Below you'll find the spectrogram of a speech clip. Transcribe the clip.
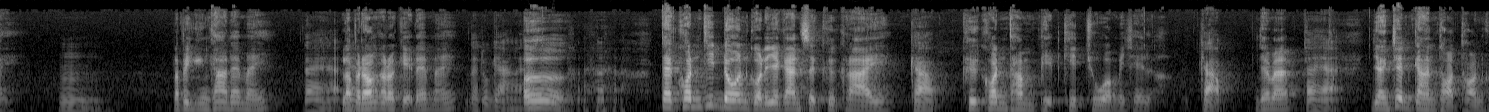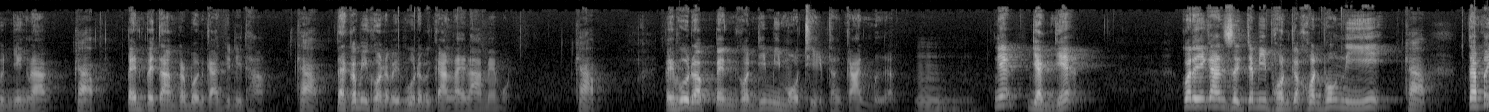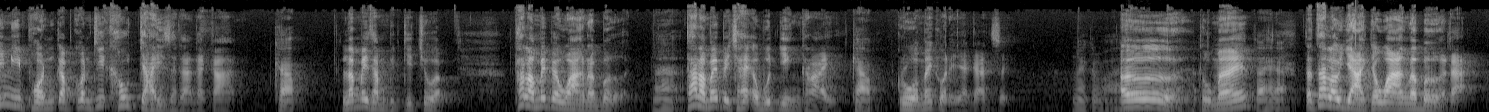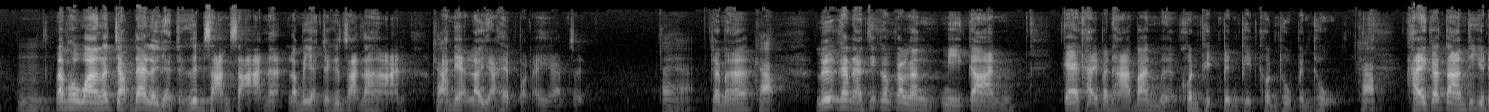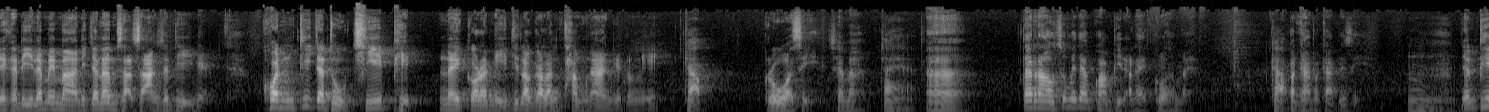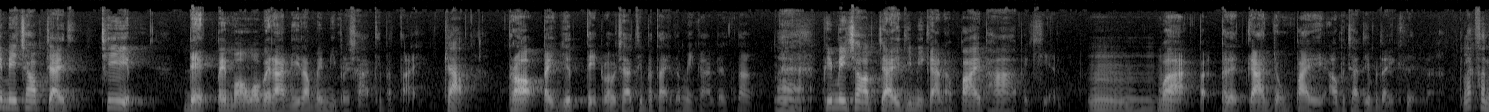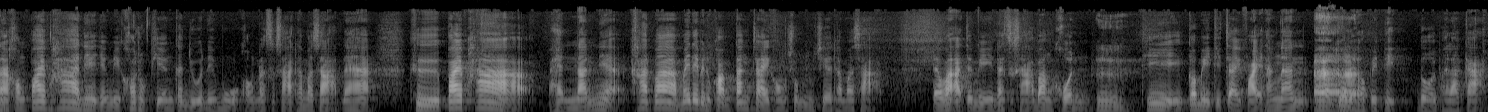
อืมเราไปกินข้าวได้ไหมได้ฮะเราไปร้องคาราโอเกะได้ไหมได้ทุกอย่างเลยเออ แต่คนที่โดนกฎอายการศึกคือใคร ครับ คือคนทำผิดคิดชั่วไม่ใช่เหรอ ครับ ใช่ไหมใช่ฮะ อย่างเช่นการถอดถอนคุณยิ่งรักษณ์ครับ เป็นไปตามกระบวนการยุติธรรม ครับ แต่ก็มีคนเอาไปพูดว่าเป็นการไล่ล่าแม่หมด ครับ ไปพูดว่าเป็นคนที่มีโมทีฟทางการเมือง อืม เนี่ยอย่างเงี้ยกฎอัยการศึกจะมีผลกับคนพวกนี้ ครับ แต่ไม่มีผลกับคนที่เข้าใจสถานการณ์ ครับ แล้วไม่ทำผิดคิดชั่ว ถ้าเราไม่ไปวางระเบิดอ่า ถ้าเราไม่ไปใช้อาวุธยิงใครครับ กลัวไหม่กฎอัยการศึกไม่กลัวเออ ถูกไหมใช่ฮะแต่ถ้าเราอยากจะวางระเบิดอะอืมแล้วพอวางแล้วจับได้เราอยากจะขึ้นศาลศาลน่ะเราไม่อยากจะขึ้นศาลทหารครับอันเนี้ยเราอยากให้ปลดอัยการศึกใช่ฮะใช่ไหมครับ หรือขณะที่เขากำลังมีการแก้ไขปัญหาบ้านเมือง คนผิดเป็นผิดคนถูกเป็นถูกครับ ใครก็ตามที่อยู่ในคดีและไม่มานี่จะเริ่มสะสางสักทีเนี่ย คนที่จะถูกชี้ผิดในกรณีที่เรากำลังทำงานอยู่ตรงนี้ ครับ กลัวสิใช่ไหมใช่ฮะอ่าแต่เราซึ่งไม่ได้ความผิดอะไรกลัวทำไม ครับประกาศประกาศไปสิอืมงั้นพี่ไม่ชอบใจที่เด็กไปมองว่าเวลานี้เราไม่มีประชาธิปไตย ครับเพราะไปยึดติดว่าประชาธิปไตยต้องมีการเลือกตั้ง อ่าพี่ไม่ชอบใจที่มีการเอาป้ายผ้าไปเขียน อืมว่าเผด็จการจงไปเอาประชาธิปไตยคืนมา ลักษณะของป้ายผ้าเนี่ยยังมีข้อถกเถียงกันอยู่ในหมู่ของนักศึกษาธรรมศาสตร์นะฮะ คือป้ายผ้าแผ่นนั้นเนี่ยคาดว่าไม่ได้เป็นความตั้งใจของชมรมเชียร์ธรรมศาสตร์ แต่ว่าอาจจะมีนักศึกษาบางคนอืมที่ก็มีจิตใจฝ่ายทั้งนั้นอ่าก็เลยเอาไปติดโดยพละการ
